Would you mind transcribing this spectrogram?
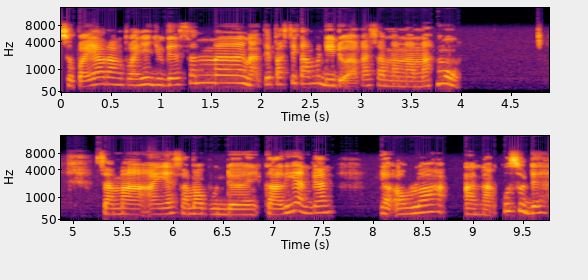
Supaya orang tuanya juga senang. Nanti pasti kamu didoakan sama mamahmu. Sama ayah sama bunda kalian kan. Ya Allah, anakku sudah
